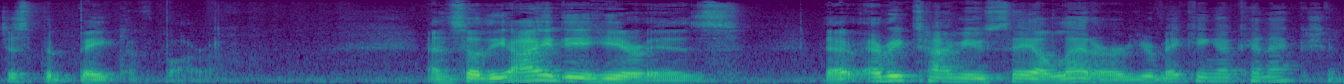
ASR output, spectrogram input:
Just the bait of Baruch. And so the idea here is that every time you say a letter, you're making a connection.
